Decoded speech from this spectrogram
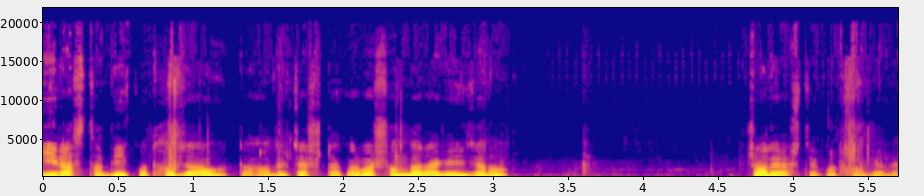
এই রাস্তা দিয়ে কোথাও যাও, তাহলে চেষ্টা করবা সন্ধ্যার আগেই যেন চলে আসতে কোথাও গেলে।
